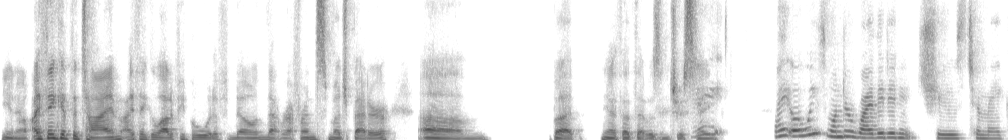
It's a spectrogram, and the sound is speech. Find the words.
you know? I think at the time, I think a lot of people would have known that reference much better. Um, but yeah, I thought that was interesting. I, I always wonder why they didn't choose to make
